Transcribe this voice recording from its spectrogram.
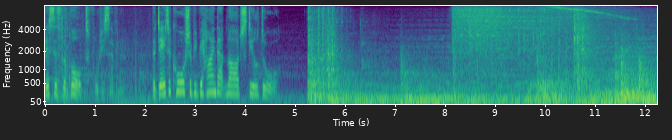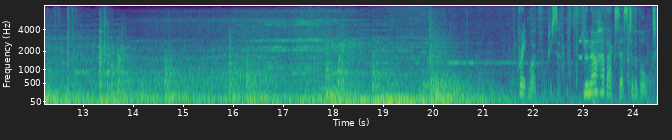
This is the vault, 47. The data core should be behind that large steel door. Great work, 47. You now have access to the vault.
